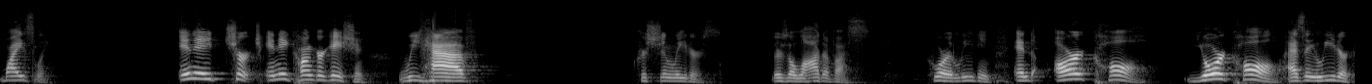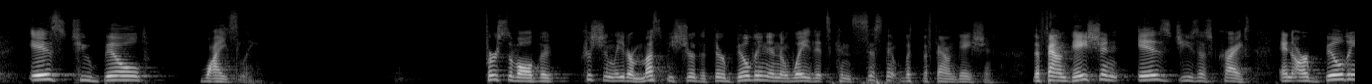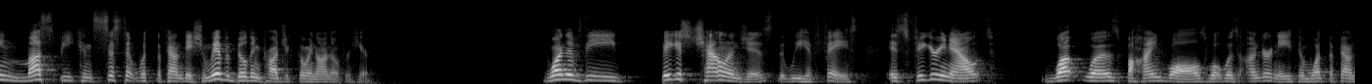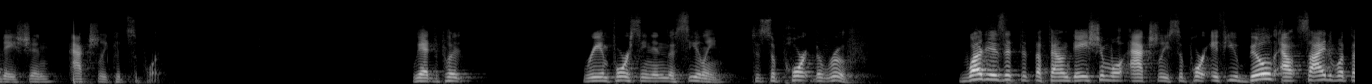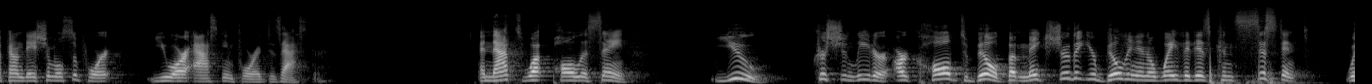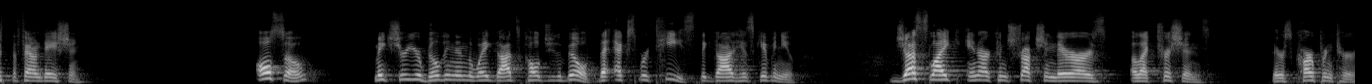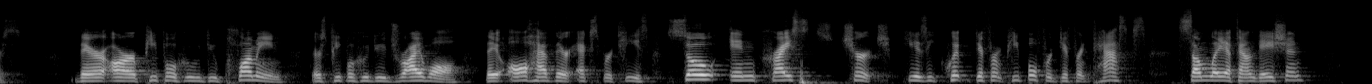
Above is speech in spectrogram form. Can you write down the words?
wisely. In a church, in a congregation, we have Christian leaders. There's a lot of us who are leading. And our call, your call as a leader, is to build wisely. First of all, the Christian leader must be sure that they're building in a way that's consistent with the foundation. The foundation is Jesus Christ, and our building must be consistent with the foundation. We have a building project going on over here. One of the biggest challenges that we have faced is figuring out what was behind walls, what was underneath, and what the foundation actually could support. We had to put reinforcing in the ceiling to support the roof. What is it that the foundation will actually support? If you build outside of what the foundation will support, you are asking for a disaster. And that's what Paul is saying. You, Christian leader, are called to build, but make sure that you're building in a way that is consistent with the foundation. Also, make sure you're building in the way God's called you to build, the expertise that God has given you. Just like in our construction, there are electricians, there's carpenters, there are people who do plumbing, there's people who do drywall. They all have their expertise. So in Christ's church, He has equipped different people for different tasks. Some lay a foundation,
